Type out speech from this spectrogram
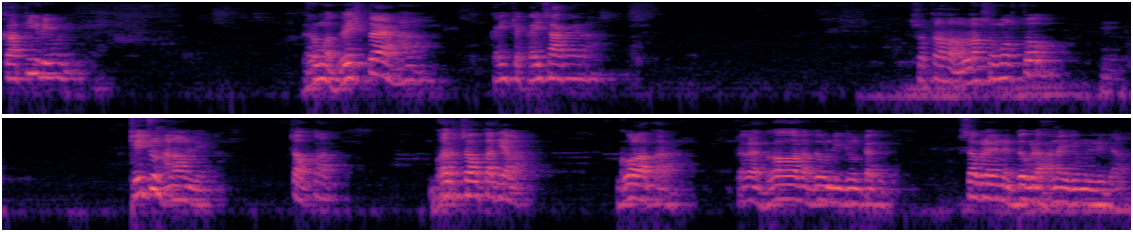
आला रे म्हणे धर्मद्वेष्ट आहे हा. काहीच्या काही सांगायला. स्वतःला अल्ला समजतो. खेचून हाना चौकात. भर चौकात याला. गोळा करा. सगळ्या गावाला दौंडी देऊन टाकली. सगळ्यांनी दगड हाणायचे म्हणले त्याला.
